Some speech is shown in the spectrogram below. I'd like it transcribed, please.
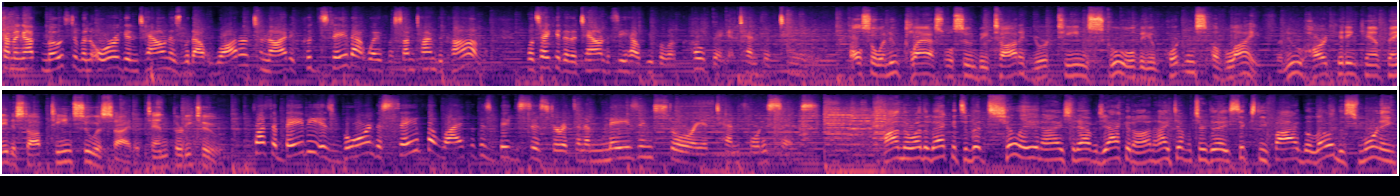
Coming up, most of an Oregon town is without water tonight. It could stay that way for some time to come. We'll take you to the town to see how people are coping at 1015. Also, a new class will soon be taught at your teen school, The Importance of Life, a new hard-hitting campaign to stop teen suicide at 1032. Plus, a baby is born to save the life of his big sister. It's an amazing story at 1046. On the weather deck, it's a bit chilly, and I should have a jacket on. High temperature today, 65. The low this morning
